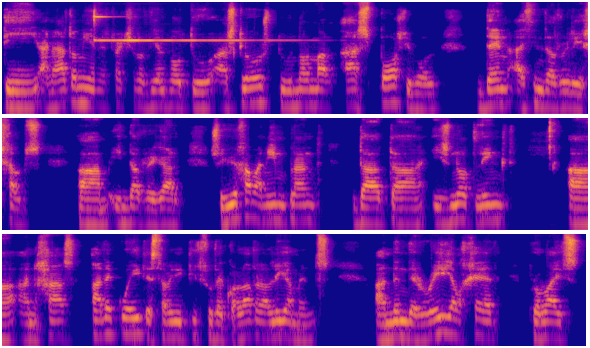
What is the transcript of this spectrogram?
the anatomy and structure of the elbow to as close to normal as possible, then I think that really helps um, in that regard. So you have an implant that uh, is not linked uh, and has adequate stability through the collateral ligaments, and then the radial head provides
